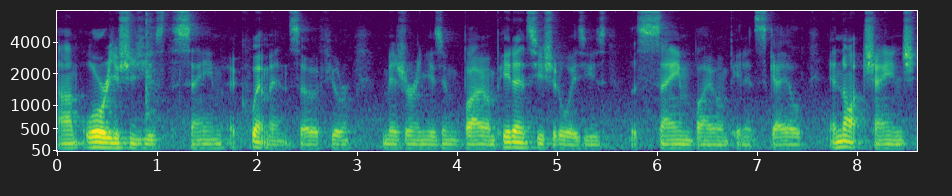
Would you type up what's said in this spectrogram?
um, or you should use the same equipment. So if you're measuring using bioimpedance, you should always use the same bioimpedance scale and not change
